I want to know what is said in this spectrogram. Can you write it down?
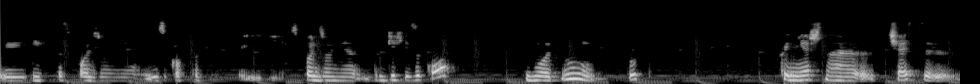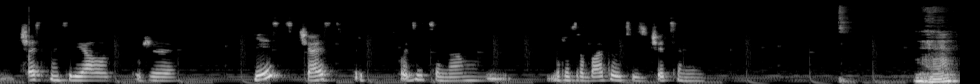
и их использования языков, использования других языков. Вот, ну, тут, конечно, часть, часть материалов уже есть, часть приходится нам разрабатывать изучать самим. Угу.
